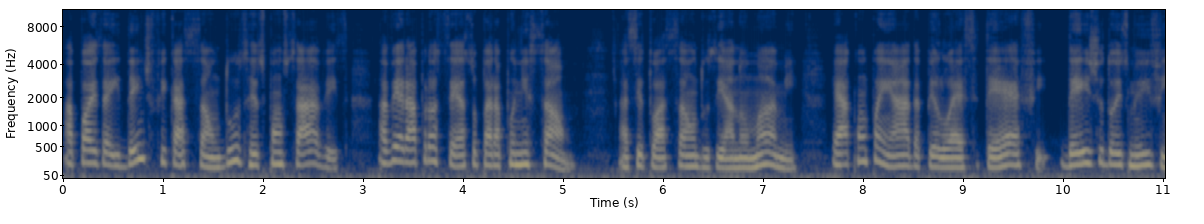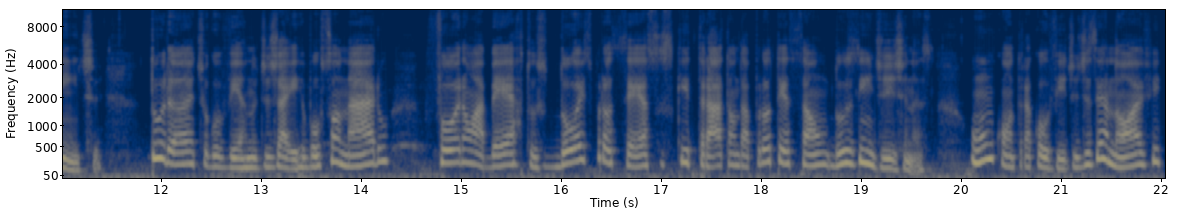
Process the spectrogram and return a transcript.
após a identificação dos responsáveis, haverá processo para punição. A situação dos Yanomami é acompanhada pelo STF desde 2020. Durante o governo de Jair Bolsonaro, foram abertos dois processos que tratam da proteção dos indígenas. um contra a Covid-19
